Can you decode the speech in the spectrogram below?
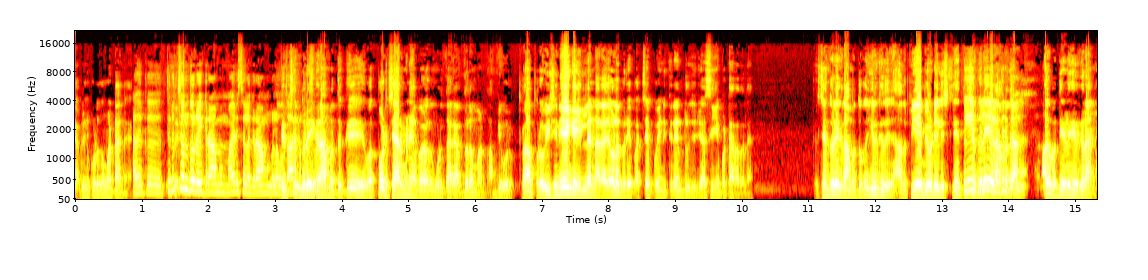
அப்படின்னு கொடுக்க மாட்டாங்க. அதுக்கு திருச்செந்துறை கிராமம் மாதிரி சில கிராமங்களை உதாரணமா திருச்செந்துறை. கிராமத்துக்கு வக்போர்டு சேர்மனே அப்ப விளக்கம் கொடுத்தாரு அப்துல் ரஹ்மான் அப்படி ஒரு ப்ரொவிஷனே இங்க இல்லைன்னாரு எவ்வளவு பெரிய பச்சை போய் கிரேன் ரிஜிஜு அசிங்கப்பட்டார் அதுல. திருச்செந்துறை கிராமத்துக்கும் இருக்குது. அந்த பிஐபியோட லிஸ்ட்லயே திருச்செந்துறை கிராமம் அதை பத்தி எழுதியிருக்கிறாங்க.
